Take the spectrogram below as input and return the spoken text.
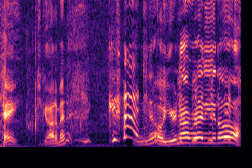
Hey, you got a minute? Good. No, you're not ready at all.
